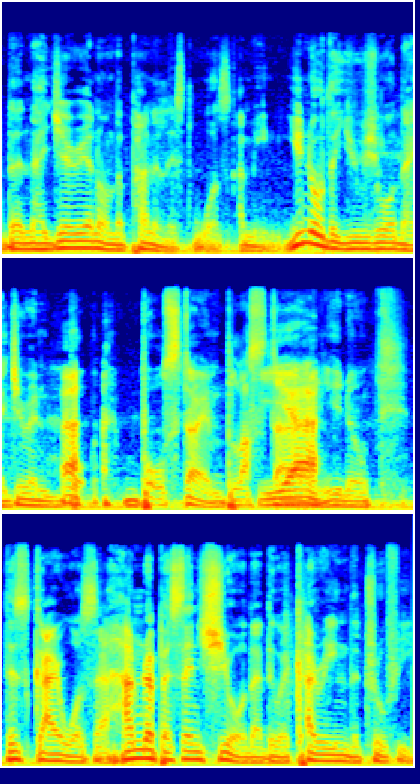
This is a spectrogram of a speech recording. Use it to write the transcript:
the Nigerian on the panelist was, I mean, you know, the usual Nigerian bo- bolster and bluster. Yeah. And, you know, this guy was hundred percent sure that they were carrying the trophy.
